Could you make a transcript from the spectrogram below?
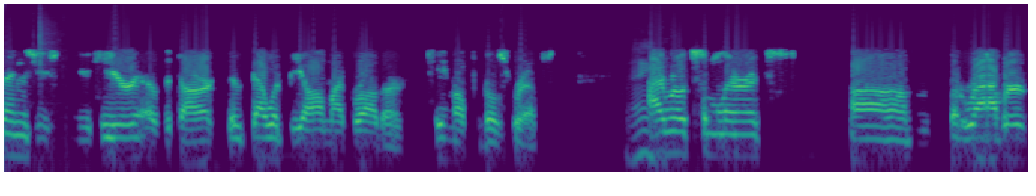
things you you hear of the dark. That, that would be all my brother came up with those riffs. Man. I wrote some lyrics, um, but Robert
